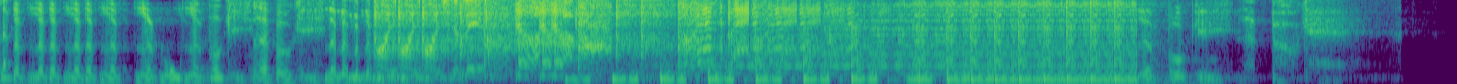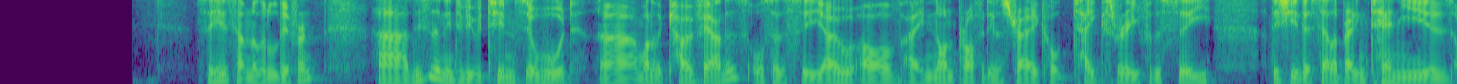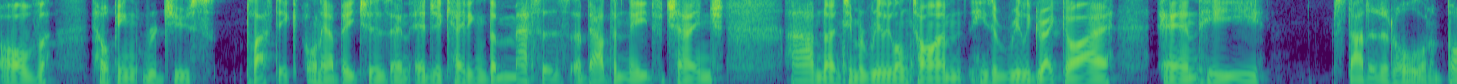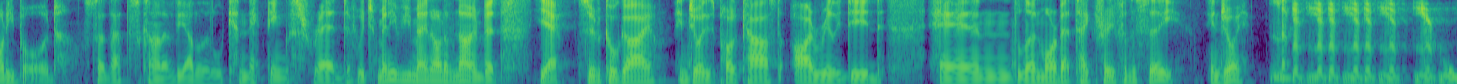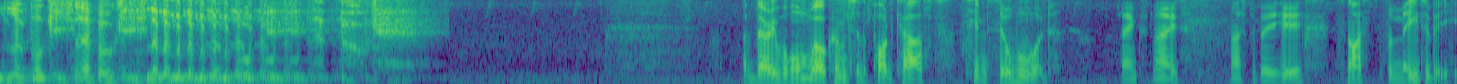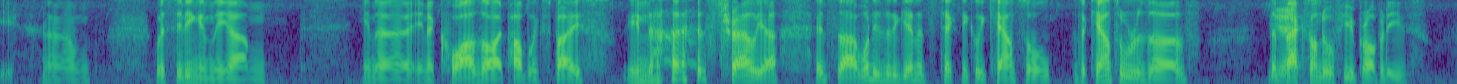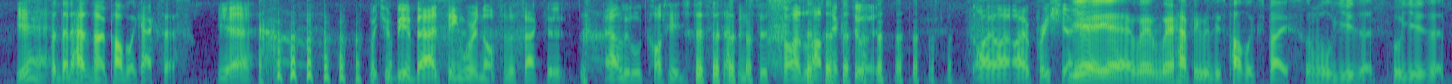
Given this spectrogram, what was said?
La boogie la boogie la la la la Punch, punch, punch to live. la boogie la boogie. So here's something a little different. Uh, this is an interview with Tim Silverwood, uh, one of the co-founders, also the CEO of a non-profit in Australia called Take Three for the Sea. This year they're celebrating 10 years of helping reduce plastic on our beaches and educating the masses about the need for change. Uh, I've known Tim a really long time. He's a really great guy, and he started it all on a bodyboard. So that's kind of the other little connecting thread, which many of you may not have known. But yeah, super cool guy. Enjoy this podcast. I really did. And learn more about Take Three for the Sea. Enjoy. La boogie la boogie la boogie la boogie. A very warm welcome to the podcast, Tim Silverwood. Thanks, mate. Nice to be here. It's nice for me to be here. Um, we're sitting in the um, in a in a quasi public space in Australia. It's uh, what is it again? It's technically council. It's a council reserve that Yeah. backs onto a few properties, Yeah. but that has no public access. yeah. Which would be a bad thing were it not for the fact that our little cottage just happens to sidle up next to it. So I, I, appreciate it. Yeah, yeah, we're, we're happy with this public space and we'll use it. We'll use it.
